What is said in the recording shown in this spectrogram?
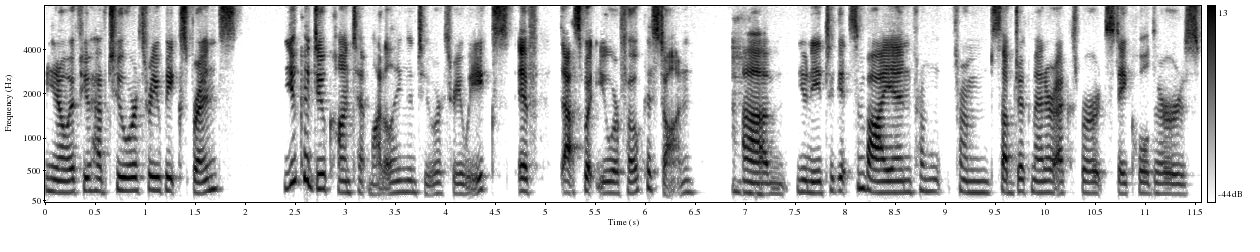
you know if you have two or three week sprints you could do content modeling in two or three weeks if that's what you were focused on. Mm-hmm. Um, you need to get some buy-in from from subject matter experts, stakeholders,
